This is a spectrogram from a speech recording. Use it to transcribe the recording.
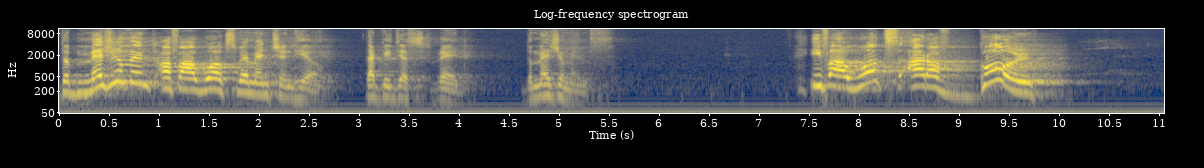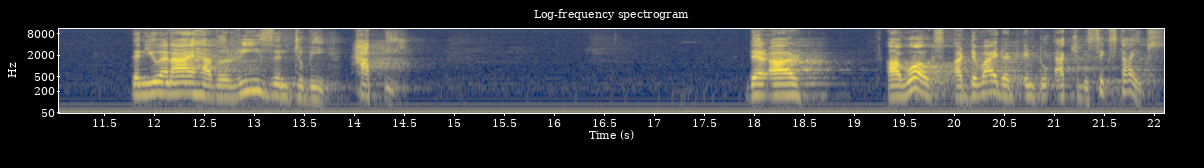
The measurement of our works were mentioned here that we just read the measurements. If our works are of gold, then you and I have a reason to be happy. There are, our works are divided into actually six types.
